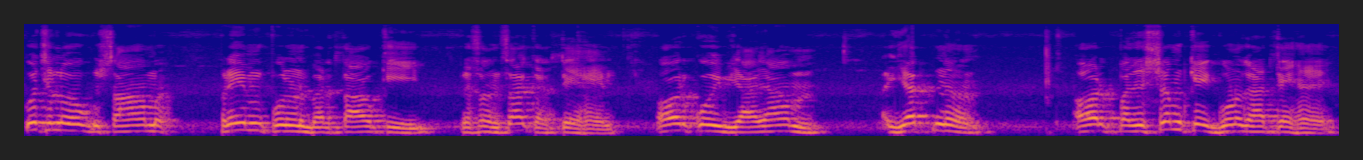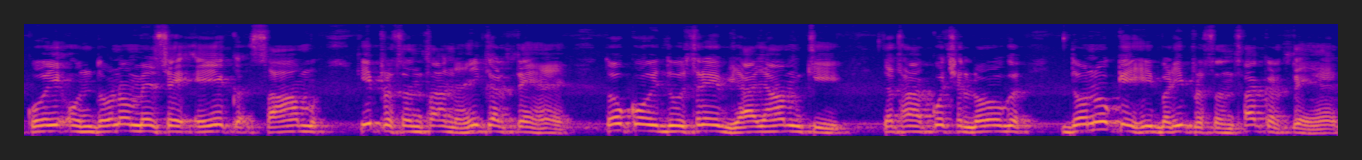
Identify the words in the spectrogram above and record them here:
कुछ लोग शाम प्रेम पूर्ण बर्ताव की प्रशंसा करते हैं, और कोई व्यायाम, यत्न और परिश्रम के गुण गाते हैं। कोई उन दोनों में से एक शाम की प्रशंसा नहीं करते हैं तो कोई दूसरे व्यायाम की तथा कुछ लोग दोनों के ही बड़ी प्रशंसा करते हैं।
